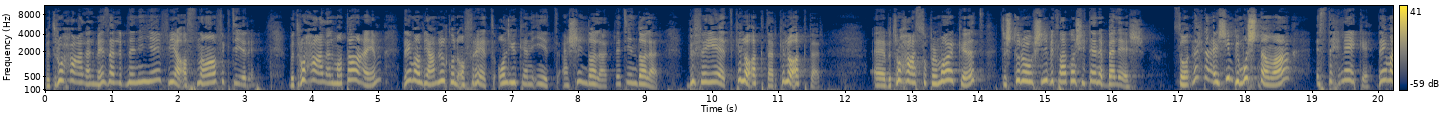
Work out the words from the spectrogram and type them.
بتروحوا على المازة اللبنانية فيها أصناف كتيرة. بتروحوا على المطاعم دايما بيعملوا لكم أوفرات all you can eat 20 دولار 30 دولار. بوفيهات كلوا أكتر كلوا أكتر. آه، بتروحوا على السوبر ماركت تشتروا شيء بيطلع لكم شيء ثاني ببلاش. so, نحن عايشين بمجتمع استهلاكي دايما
